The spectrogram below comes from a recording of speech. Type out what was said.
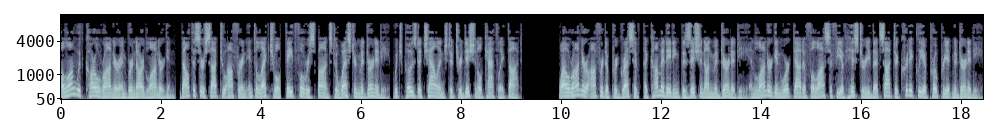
Along with Karl Rahner and Bernard Lonergan, Balthasar sought to offer an intellectual, faithful response to Western modernity, which posed a challenge to traditional Catholic thought. While Rahner offered a progressive, accommodating position on modernity and Lonergan worked out a philosophy of history that sought to critically appropriate modernity,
